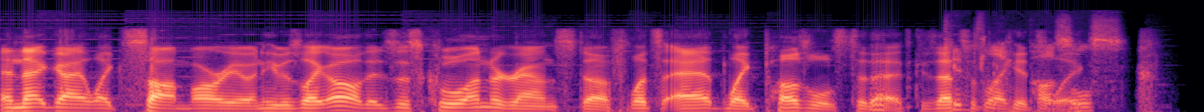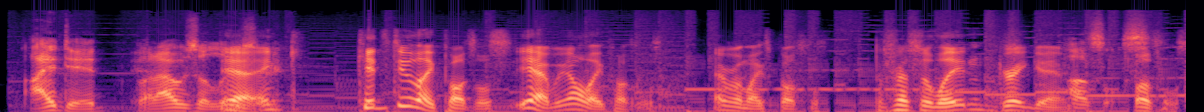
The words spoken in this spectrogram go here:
And that guy like saw Mario, and he was like, "Oh, there's this cool underground stuff. Let's add like puzzles to that because that's kids what like kids puzzles. I did, but I was a like." loser. Yeah, kids do like puzzles. Yeah, we all like puzzles. Everyone likes puzzles. Professor Layton, great game. Puzzles. Puzzles.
